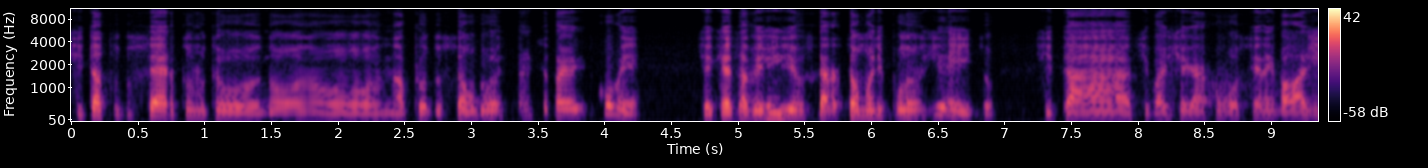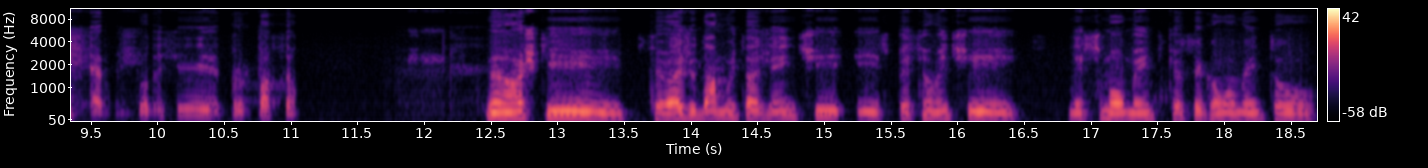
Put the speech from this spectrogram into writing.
se está tudo certo no teu, no, no, na produção do restaurante que você está indo comer. Você quer saber Sim. se os caras estão manipulando direito, se tá, se vai chegar com você na embalagem certa, toda essa preocupação. Não, acho que você vai ajudar muita gente e especialmente nesse momento que eu sei que é um momento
